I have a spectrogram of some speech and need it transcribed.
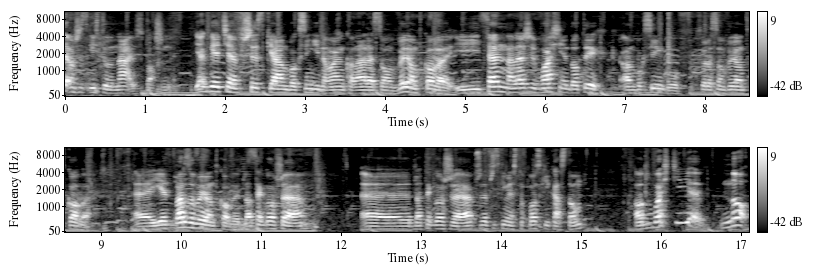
Witam wszystkich tu na Passion. Jak wiecie, wszystkie unboxingi na moim kanale są wyjątkowe i ten należy właśnie do tych unboxingów, które są wyjątkowe. E, jest bardzo wyjątkowy, dlatego że e, dlatego że przede wszystkim jest to polski custom od właściwie, no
